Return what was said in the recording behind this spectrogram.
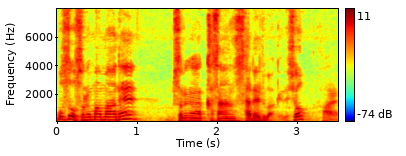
そうするとそのままねそれが加算されるわけでしょ、はい、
